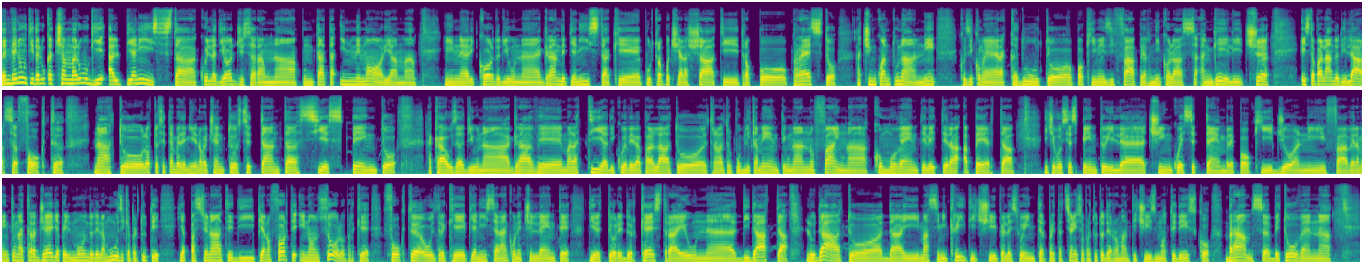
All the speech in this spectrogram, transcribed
Benvenuti da Luca Ciammarughi al pianista. Quella di oggi sarà una puntata in memoriam, in ricordo di un grande pianista che purtroppo ci ha lasciati troppo presto, a 51 anni, così come era accaduto pochi mesi fa per Nicolas Angelic. E sto parlando di Lars Vogt, nato l'8 settembre del 1970, si è spento a causa di una grave malattia di cui aveva parlato tra l'altro pubblicamente un anno fa in una commovente lettera aperta. Dicevo si è spento il 5 settembre, pochi giorni fa. Veramente una tragedia per il mondo della musica, per tutti gli appassionati di pianoforte e non solo, perché Vogt, oltre che pianista, era anche un eccellente direttore d'orchestra e un uh, didatta lodato dai massimi critici per le sue interpretazioni, soprattutto del romanticismo tedesco, Brahms, Beethoven,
